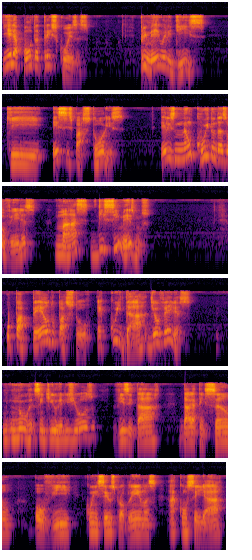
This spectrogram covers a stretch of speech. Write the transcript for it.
E ele aponta três coisas. Primeiro, ele diz que esses pastores, eles não cuidam das ovelhas, mas de si mesmos. O papel do pastor é cuidar de ovelhas, no sentido religioso, visitar, dar atenção, ouvir, conhecer os problemas, aconselhar,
